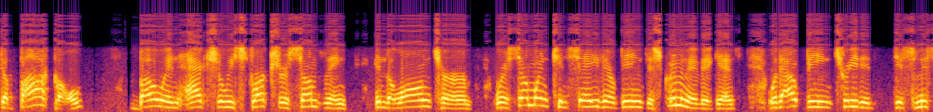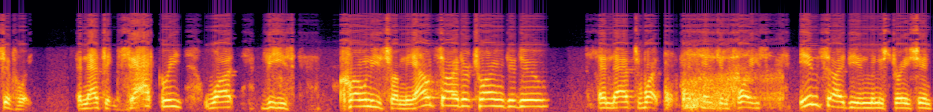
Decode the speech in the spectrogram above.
debacle, Bowen actually structures something in the long term where someone can say they're being discriminated against without being treated dismissively. And that's exactly what these cronies from the outside are trying to do. And that's what has taken place inside the administration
